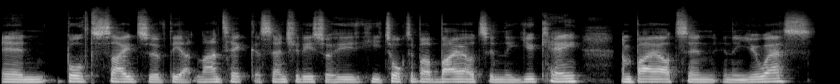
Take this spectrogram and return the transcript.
in both sides of the Atlantic, essentially. So he he talked about buyouts in the UK and buyouts in in the US.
